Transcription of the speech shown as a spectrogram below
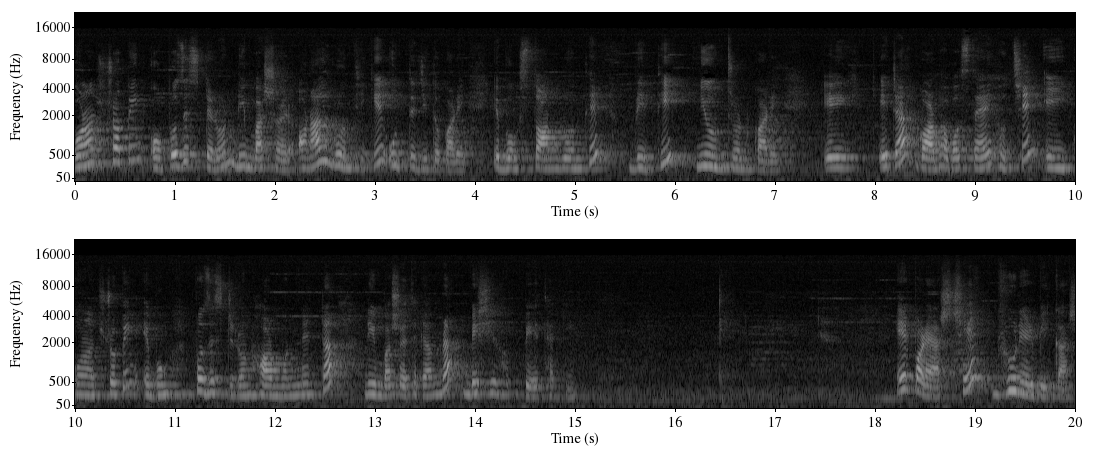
গোনাস্ট্রপিং ও প্রজেস্টেরন ডিম্বাশয়ের অনাল গ্রন্থিকে উত্তেজিত করে এবং স্তন গ্রন্থের বৃদ্ধি নিয়ন্ত্রণ করে। এই, এটা গর্ভাবস্থায় হচ্ছে এই গোনাস্ট্রপিং এবং প্রজেস্টেরন হরমোনেরটা ডিম্বাশয় থেকে আমরা বেশি পেয়ে থাকি। এরপরে আসছে ভ্রূণের বিকাশ।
